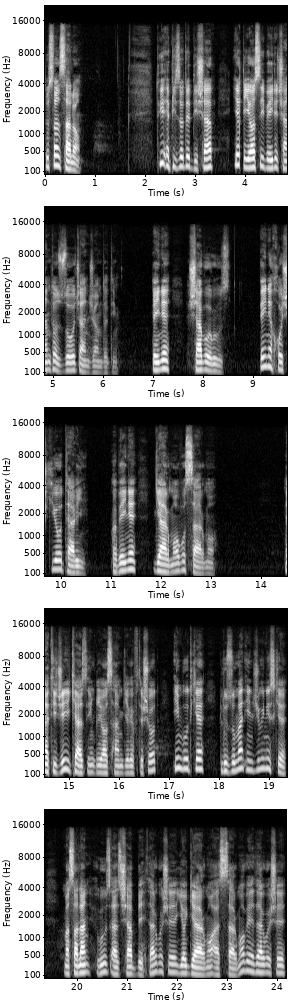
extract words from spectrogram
دوستان سلام. توی اپیزود دیشب یه قیاسی بین چند تا زوج انجام دادیم. بین شب و روز بین خشکی و تری و بین گرما و سرما. نتیجه ای که از این قیاس هم گرفته شد این بود که لزوما اینجوری نیست که مثلا روز از شب بهتر باشه یا گرما از سرما بهتر باشه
